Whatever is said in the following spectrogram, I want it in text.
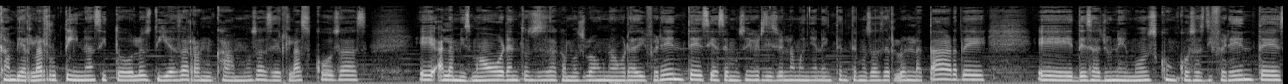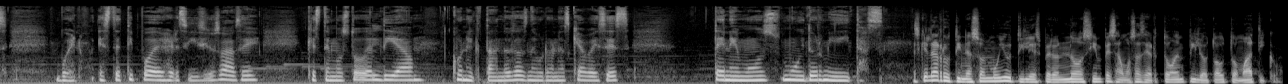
cambiar las rutinas y todos los días arrancamos a hacer las cosas eh, a la misma hora, entonces hagámoslo a una hora diferente, si hacemos ejercicio en la mañana intentemos hacerlo en la tarde, eh, desayunemos con cosas diferentes. Bueno, este tipo de ejercicios hace que estemos todo el día conectando esas neuronas que a veces tenemos muy dormiditas. Es que las rutinas son muy útiles, pero no si empezamos a hacer todo en piloto automático,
